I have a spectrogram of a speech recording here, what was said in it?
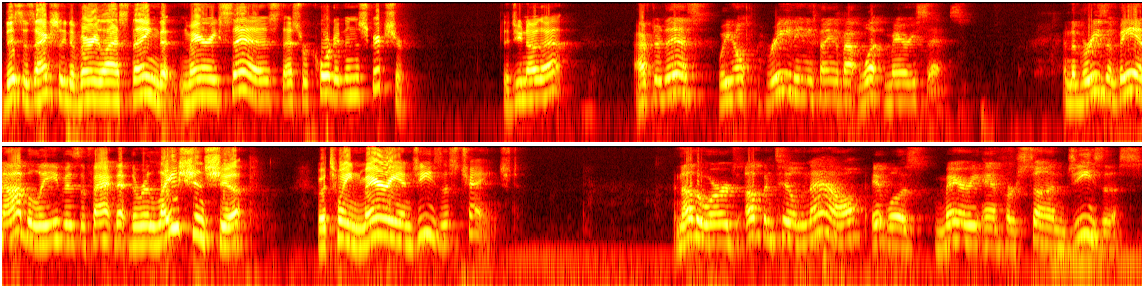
this is actually the very last thing that Mary says that's recorded in the scripture. Did you know that? After this, we don't read anything about what Mary says. And the reason being, I believe, is the fact that the relationship between Mary and Jesus changed. In other words, up until now, it was Mary and her son Jesus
